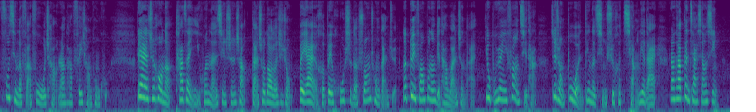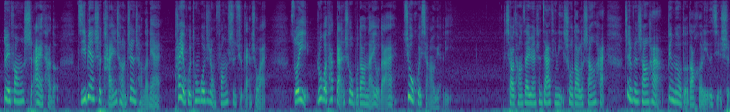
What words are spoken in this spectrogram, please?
父亲的反复无常让他非常痛苦。恋爱之后呢，他在已婚男性身上感受到了这种被爱和被忽视的双重感觉。那对方不能给他完整的爱，又不愿意放弃他，这种不稳定的情绪和强烈的爱，让他更加相信对方是爱他的。即便是谈一场正常的恋爱，他也会通过这种方式去感受爱。所以，如果他感受不到男友的爱，就会想要远离。小唐在原生家庭里受到了伤害，这份伤害啊，并没有得到合理的解释，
